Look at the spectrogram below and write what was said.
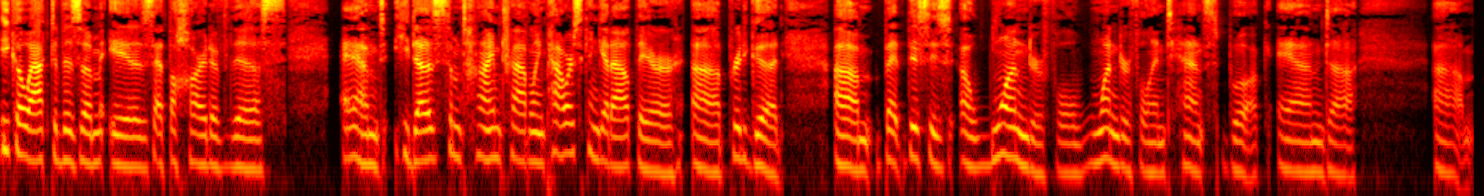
eco activism is at the heart of this. And he does some time traveling. Powers can get out there uh, pretty good. Um, but this is a wonderful, wonderful, intense book. And uh, um,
